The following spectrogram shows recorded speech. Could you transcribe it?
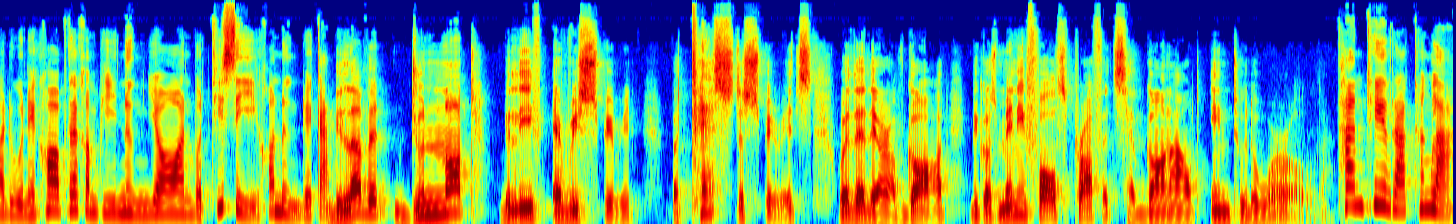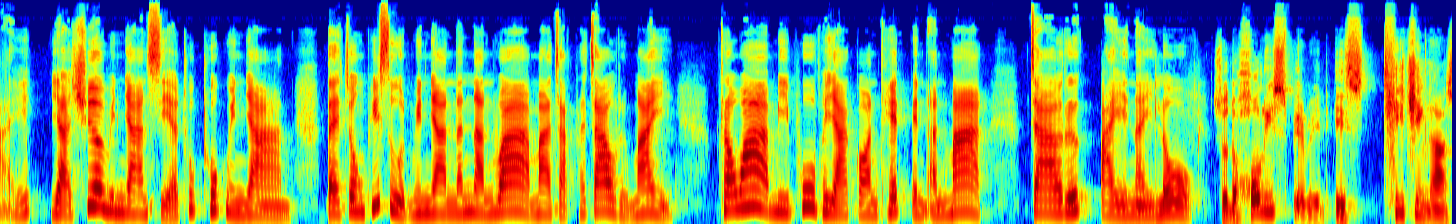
มาดูในข้อพระคัมภีร์หนึ่งยอห์นบทที่ 4 ข้อหนึ่งด้วยกัน Beloved, do not believe every spirit, but test the spirits whether they are of God, because many false prophets have gone out into the world. ท่านที่รักทั้งหลาย อย่าเชื่อวิญญาณเสียทุกๆวิญญาณ แต่จงพิสูจน์วิญญาณนั้นๆ ว่ามาจากพระเจ้าหรือไม่ เพราะว่ามีผู้พยากรณ์เท็จเป็นอันมาก จารึกไปในโลก So the Holy Spirit is teaching us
